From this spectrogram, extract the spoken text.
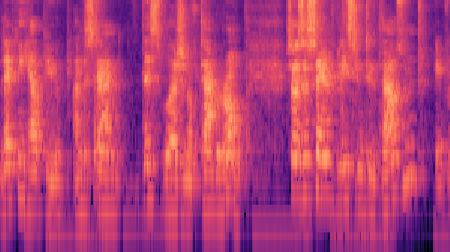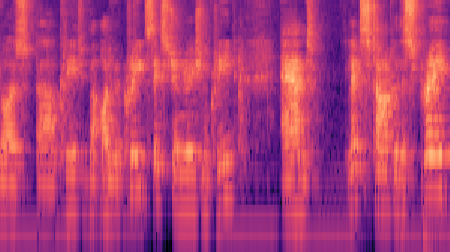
let me help you understand this version of Tabarome. So as I said, released in 2000, it was uh, created by Oliver Creed, 6th generation Creed. And let's start with the spray.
